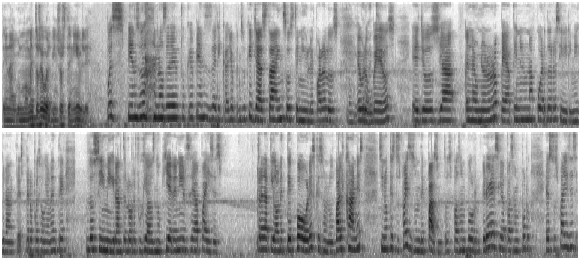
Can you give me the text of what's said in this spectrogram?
en algún momento se vuelve insostenible. Pues pienso, no sé tú qué piensas, Erika, yo pienso que ya está insostenible para los europeos. Ellos ya en la Unión Europea tienen un acuerdo de recibir inmigrantes, pero pues obviamente los inmigrantes, los refugiados no quieren irse a países relativamente pobres, que son los Balcanes, sino que estos países son de paso, entonces pasan por Grecia, pasan por estos países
